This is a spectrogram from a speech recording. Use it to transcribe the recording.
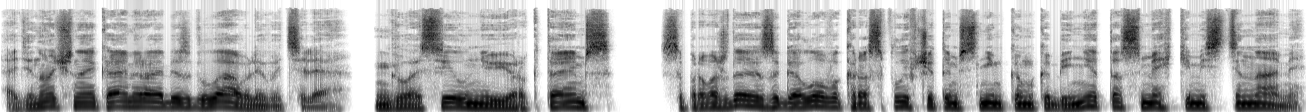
Одиночная камера обезглавливателя, гласил Нью-Йорк Таймс, сопровождая заголовок расплывчатым снимком кабинета с мягкими стенами,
